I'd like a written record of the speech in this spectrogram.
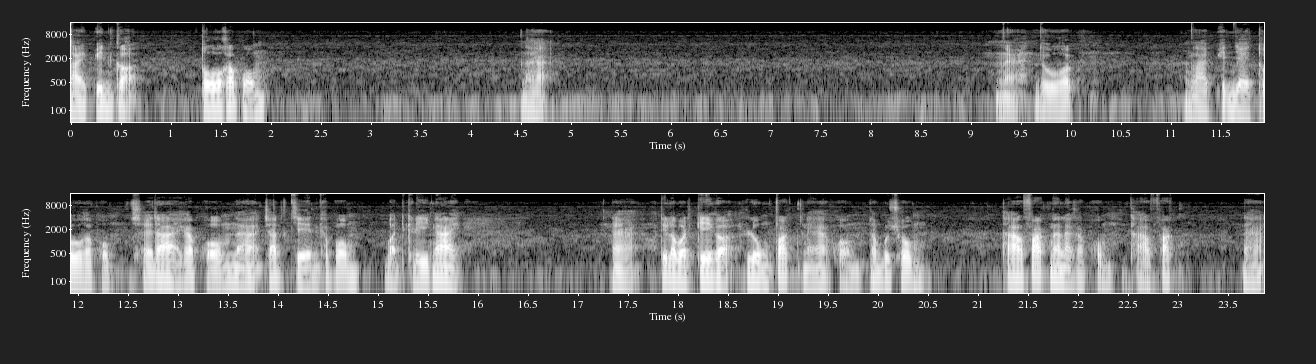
ลายปริ้นก็โตครับผมนะฮะ นะดูครับลายพิมพ์ใหญ่โตครับผมใช้ได้ครับผมนะฮะชัดเจนครับผมบัตรกรีง่ายนะฮะที่เราบัตรกรีก็ลงฟักนะครับผมท่านผู้ชมท้าฟักนั่นแหละครับผมท้าฟักนะฮะ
